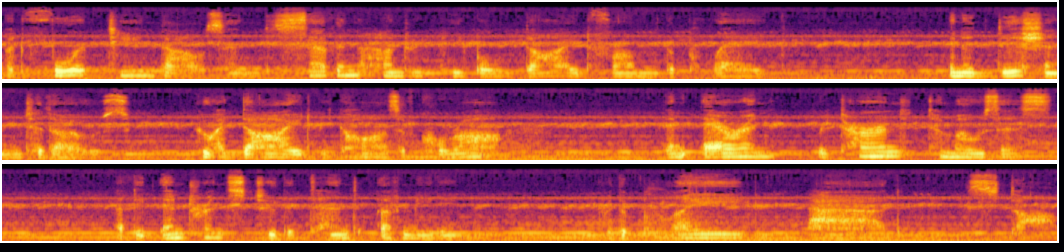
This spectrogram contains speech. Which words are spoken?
But 14,700 people died from the plague, in addition to those who had died because of Korah. Then Aaron returned to Moses at the entrance to the tent of meeting, for the plague had stopped.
